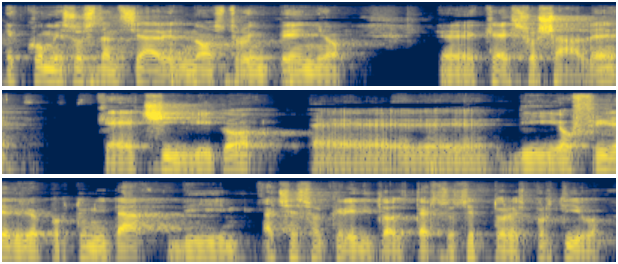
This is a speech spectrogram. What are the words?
e come sostanziare il nostro impegno eh, che è sociale, che è civico, eh, di offrire delle opportunità di accesso al credito al terzo settore sportivo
